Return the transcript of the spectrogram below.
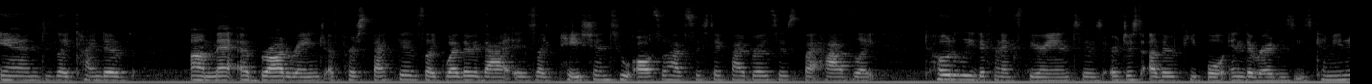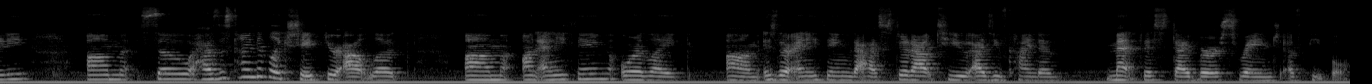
and like kind of um, met a broad range of perspectives, like whether that is like patients who also have cystic fibrosis but have like totally different experiences, or just other people in the rare disease community. Um, so, has this kind of like shaped your outlook um, on anything, or like um, is there anything that has stood out to you as you've kind of met this diverse range of people?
